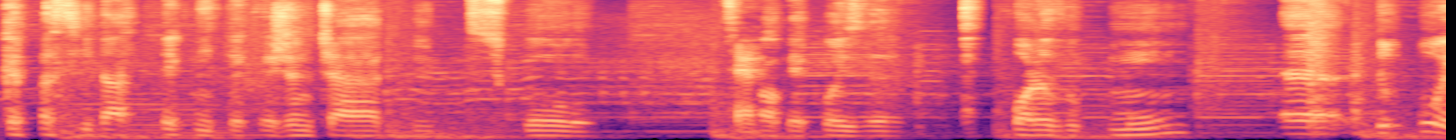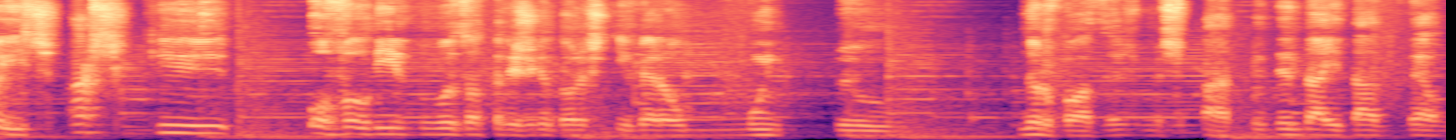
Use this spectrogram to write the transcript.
capacidade técnica que a gente já aqui dissecou, qualquer coisa fora do comum. Uh, depois, acho que houve ali duas ou três jogadoras que estiveram muito nervosas, mas pá, dependendo da idade dela.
